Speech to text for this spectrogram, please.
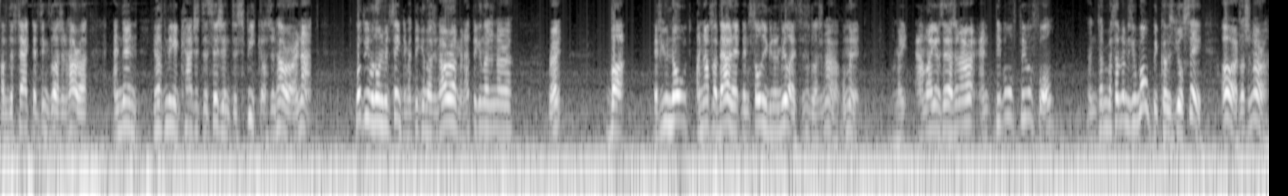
of the fact that things Lashon Hara, and then you have to make a conscious decision to speak Lashon Hara or not. Most people don't even think, am I speaking Lashon Hara? Am I not speaking Lashonara? Right? But if you know enough about it, then slowly you're going to realize this is lashon hara. One minute, am I am I going to say lashon hara? And people people fall, and sometimes you won't because you'll say, oh, it's Lashonara.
